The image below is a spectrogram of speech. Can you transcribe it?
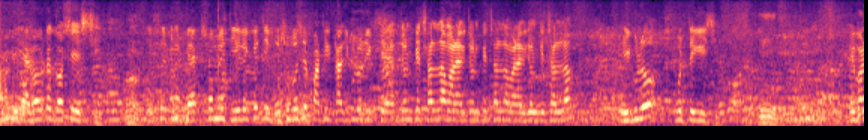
আমি এগারোটা দশে এসেছি। এসে এখানে ব্যাগ সমেত ইয়ে রেখেছি বসে বসে পার্টির কাজগুলো লিখছে একজনকে ছাড়লাম আর একজনকে ছাড়লাম আর একজনকে ছাড়লাম এইগুলো করতে গিয়েছি। এবার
